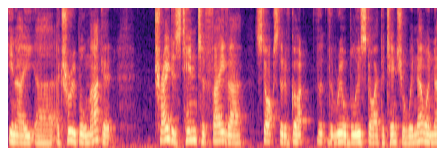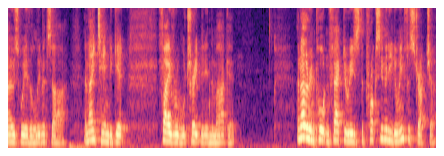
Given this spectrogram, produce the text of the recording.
in a, uh, a true bull market. Traders tend to favour stocks that have got the, the real blue sky potential where no one knows where the limits are. And they tend to get favourable treatment in the market. Another important factor is the proximity to infrastructure.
